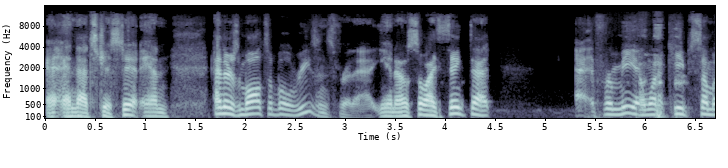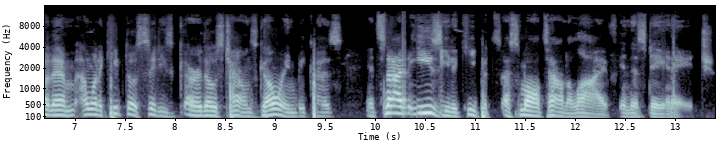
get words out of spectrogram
And, and that's just it. And and there's multiple reasons for that, you know. So I think that uh, for me, I want to keep some of them. I want to keep those cities or those towns going because it's not easy to keep a, small town alive in this day and age.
